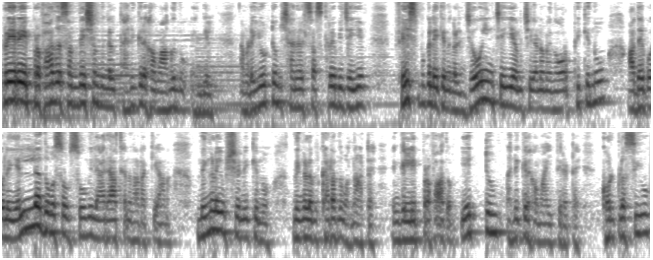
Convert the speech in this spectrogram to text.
പ്രിയരെ പ്രഭാത സന്ദേശം നിങ്ങൾക്ക് അനുഗ്രഹമാകുന്നു എങ്കിൽ നമ്മുടെ യൂട്യൂബ് ചാനൽ സബ്സ്ക്രൈബ് ചെയ്യും. ഫേസ്ബുക്കിലേക്ക് നിങ്ങൾ ജോയിൻ ചെയ്യുകയും ചെയ്യണമെന്ന് ഓർപ്പിക്കുന്നു. അതേപോലെ എല്ലാ ദിവസവും സൂമിൽ ആരാധന നടക്കുകയാണ്. നിങ്ങളെയും ക്ഷണിക്കുന്നു. നിങ്ങളും കടന്നു വന്നാട്ടെ. എങ്കിൽ ഈ പ്രഭാതം ഏറ്റവും അനുഗ്രഹമായി തീരട്ടെ. God bless you.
